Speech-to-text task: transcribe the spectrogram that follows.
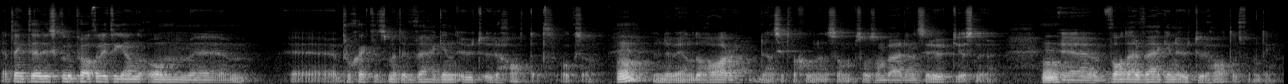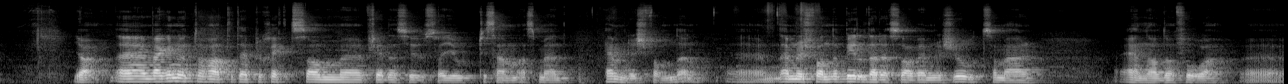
Jag tänkte att vi skulle prata lite grann om eh, projektet som heter Vägen ut ur hatet också. Mm. Nu när vi ändå har den situationen som, så som världen ser ut just nu. Mm. Eh, vad är Vägen ut ur hatet för någonting? Ja, eh, Vägen ut ur hatet är ett projekt som eh, Fredens hus har gjort tillsammans med Emrichfonden. Eh, Emrichfonden bildades av Emrich Roth som är en av de få eh,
